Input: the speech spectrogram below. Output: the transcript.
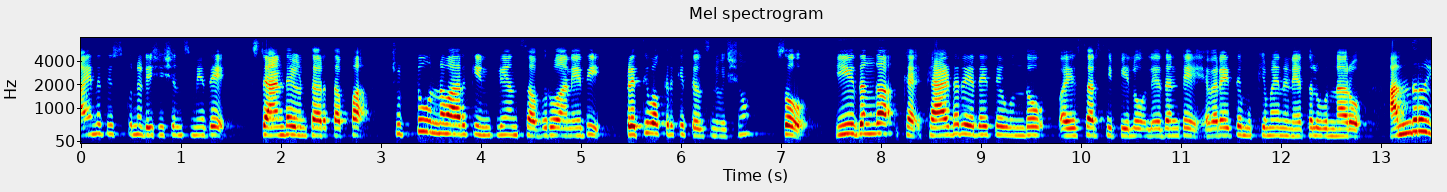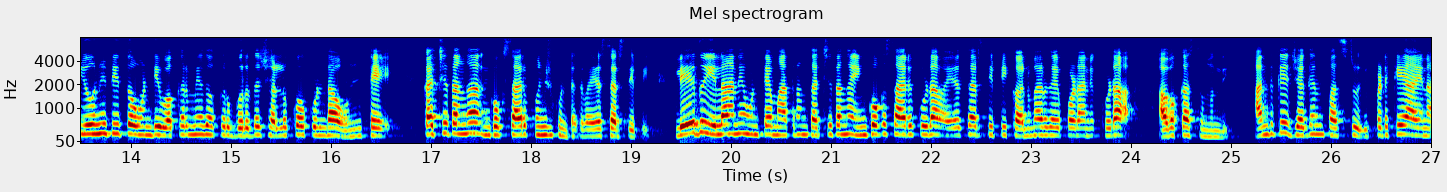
ఆయన తీసుకున్న డెసిషన్స్ మీదే స్టాండ్ అయి ఉంటారు తప్ప చుట్టూ ఉన్న వారికి ఇన్ఫ్లుయెన్స్ అవ్వరు అనేది ప్రతి ఒక్కరికి తెలిసిన విషయం. సో ఈ విధంగా క్యాడర్ ఏదైతే ఉందో వైఎస్ఆర్సీపీలో లేదంటే ఎవరైతే ముఖ్యమైన నేతలు ఉన్నారో అందరూ యూనిటీతో ఉండి ఒకరి మీద ఒకరు బురద చల్లుకోకుండా ఉంటే ఖచ్చితంగా ఇంకొకసారి పుంజుకుంటుంది వైఎస్ఆర్సీపీ. లేదు ఇలానే ఉంటే మాత్రం ఖచ్చితంగా ఇంకొకసారి కూడా వైఎస్ఆర్సీపీ కనుమరుగైపోవడానికి కూడా అవకాశం ఉంది. అందుకే జగన్ ఫస్ట్ ఇప్పటికే ఆయన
